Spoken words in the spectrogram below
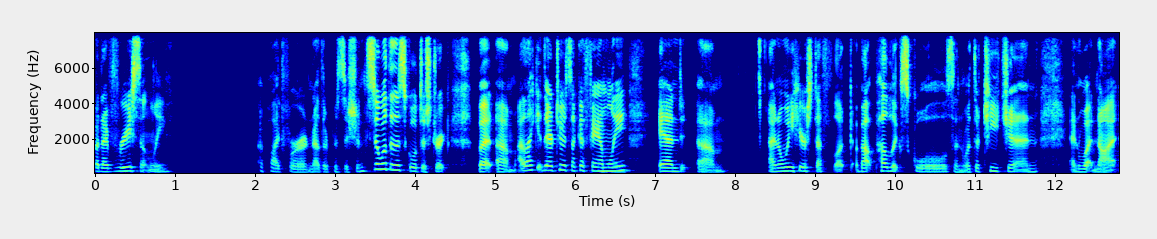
But I've recently applied for another position, still within the school district, but um, I like it there too. It's like a family. And um, I know we hear stuff like about public schools and what they're teaching and whatnot.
